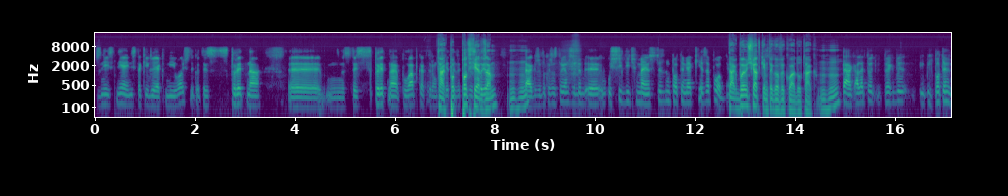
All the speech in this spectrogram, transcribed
że nie istnieje nic takiego jak miłość, tylko to jest sprytna, e, to jest sprytna pułapka, którą Tak, kobiety po, potwierdzam. Mhm. Tak. Tak, że wykorzystują, żeby e, usidlić mężczyzn po tym, jak je zapłodnią. byłem świadkiem tego wykładu, tak. Mhm. Tak, ale to, to jakby i, i potem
